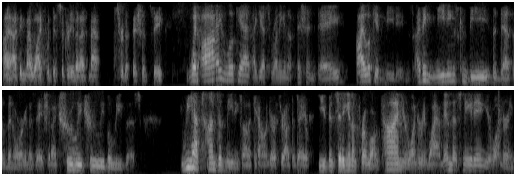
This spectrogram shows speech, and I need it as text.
I, I think my wife would disagree that I've mastered efficiency. When I look at, I guess, running an efficient day, I look at meetings. I think meetings can be the death of an organization. I truly, truly believe this. We have tons of meetings on a calendar throughout the day. You've been sitting in them for a long time. You're wondering why I'm in this meeting. You're wondering,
